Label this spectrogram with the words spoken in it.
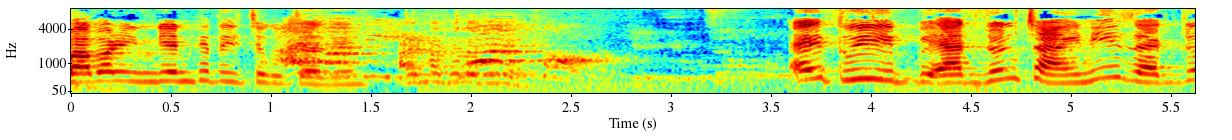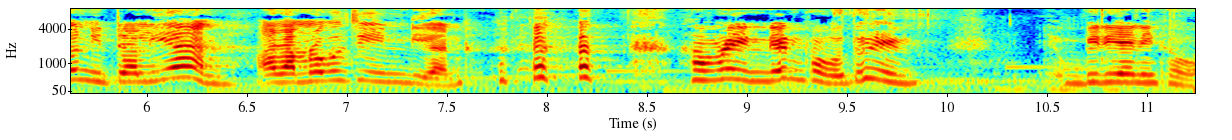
বাবার ইন্ডিয়ান খেতে ইচ্ছে করছে আগে। এই তুই একজন চাইনিজ একজন ইটালিয়ান আর আমরা বলছি ইন্ডিয়ান আমরা ইন্ডিয়ান খাব তুই বিরিয়ানি খাব।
